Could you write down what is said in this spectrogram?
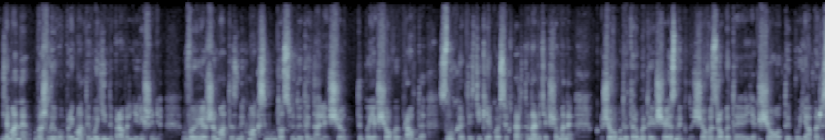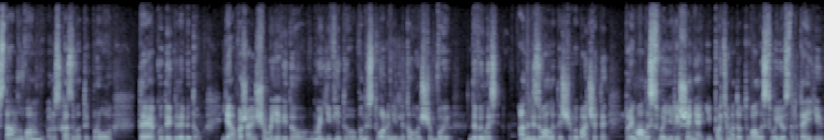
Для мене важливо приймати мої неправильні рішення, вижимати з них максимум досвіду і так далі. Що, типу, якщо ви правда слухаєте тільки якогось експерта, навіть якщо мене, що ви будете робити, якщо я зникну? Що ви зробите, якщо типу я перестану вам розказувати про те, куди піде біток? Я вважаю, що моє відео, мої відео вони створені для того, щоб ви дивились, аналізували те, що ви бачите, приймали свої рішення і потім адаптували свою стратегію,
